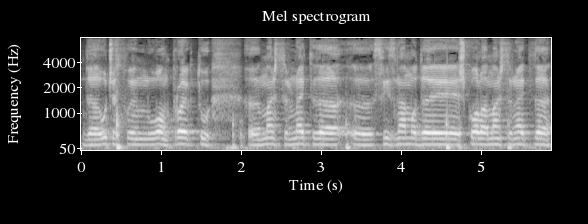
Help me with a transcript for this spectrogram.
da učestvujem u ovom projektu e, Manchester Uniteda. E, svi znamo da je škola Manchester Uniteda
